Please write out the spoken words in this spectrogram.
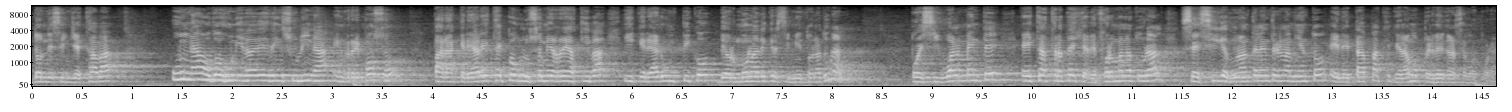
donde se inyectaba una o dos unidades de insulina en reposo para crear esta hipoglucemia reactiva y crear un pico de hormona de crecimiento natural. Pues igualmente esta estrategia de forma natural se sigue durante el entrenamiento en etapas que queramos perder grasa corporal.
